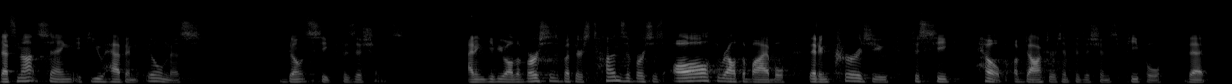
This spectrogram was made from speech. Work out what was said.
that's not saying if you have an illness, don't seek physicians. I didn't give you all the verses, but there's tons of verses all throughout the Bible that encourage you to seek help of doctors and physicians, people that,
